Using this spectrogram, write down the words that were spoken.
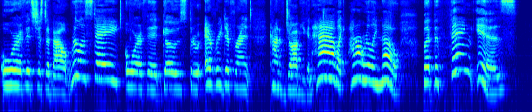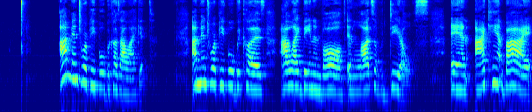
or if it's just about real estate or if it goes through every different kind of job you can have. Like, I don't really know. But the thing is, I mentor people because I like it. I mentor people because I like being involved in lots of deals. And I can't buy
